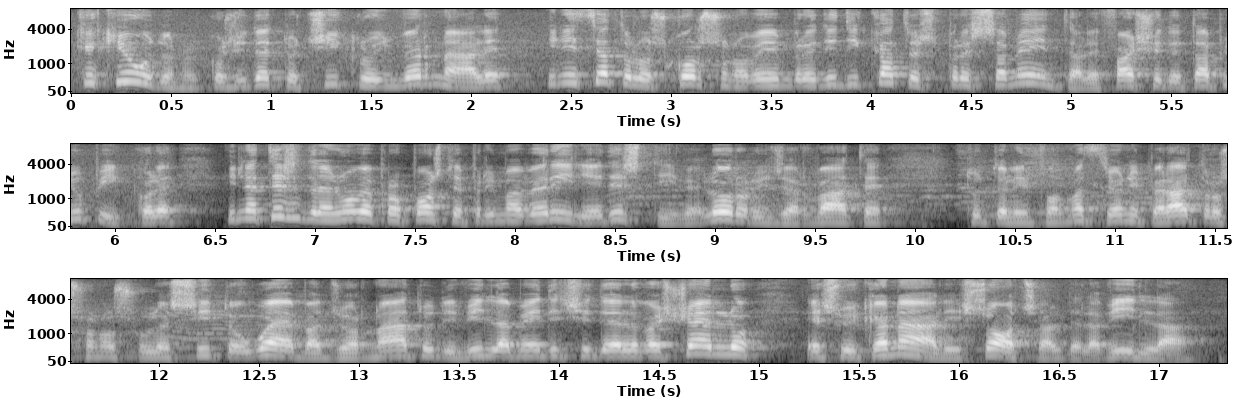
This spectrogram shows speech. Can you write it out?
che chiudono il cosiddetto ciclo invernale iniziato lo scorso novembre dedicato espressamente alle fasce d'età più piccole in attesa delle nuove proposte primaverili ed estive loro riservate. Tutte le informazioni peraltro sono sul sito web aggiornato di Villa Medici del Vascello e sui canali social della villa.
